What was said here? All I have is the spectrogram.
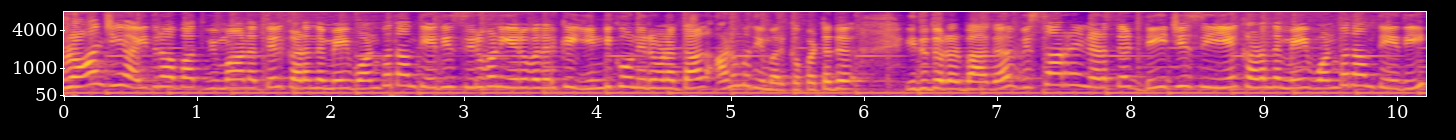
ராஞ்சி ஐதராபாத் விமானத்தில் கடந்த மே ஒன்பதாம் தேதி சிறுவன் ஏறுவதற்கு இண்டிகோ நிறுவனத்தால் அனுமதி மறுக்கப்பட்டது. இது தொடர்பாக விசாரணை நடத்த டிஜிசிஏ கடந்த மே ஒன்பதாம் தேதி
